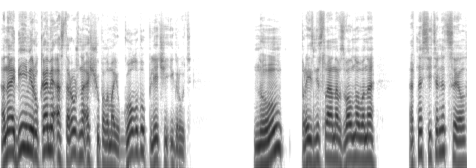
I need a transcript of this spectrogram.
она обеими руками осторожно ощупала мою голову, плечи и грудь. «Ну», — произнесла она взволнованно, — «относительно цел.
